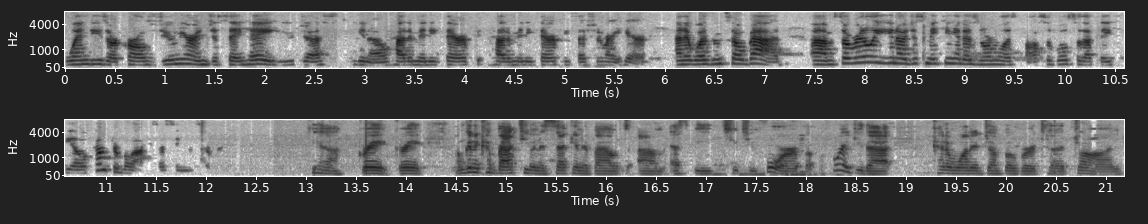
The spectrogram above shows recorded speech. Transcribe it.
Wendy's or Carl's Jr. and just say, "Hey, you just, you know, had a mini therapy had a mini therapy session right here, and it wasn't so bad." Um, so really, you know, just making it as normal as possible so that they feel comfortable accessing the service. Yeah, great, great. I'm going to come back to you in a second about um, SB 224, but before I do that, I kind of want to jump over to John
